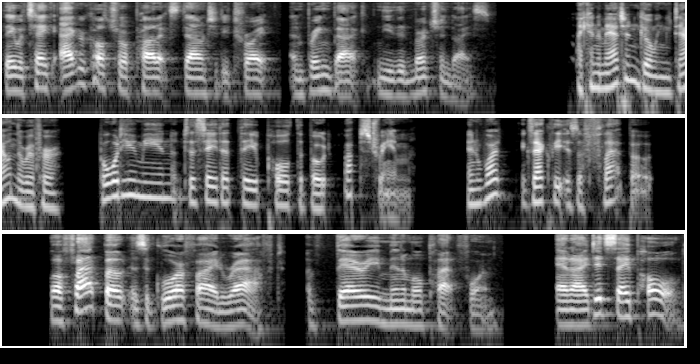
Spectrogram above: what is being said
They would take agricultural products down to Detroit and bring back needed merchandise. I can imagine going down the river, but what do you mean to say that they pulled the boat upstream? And what exactly is a flatboat? Well, a flatboat is a glorified raft, a very minimal platform. And I did say poled,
